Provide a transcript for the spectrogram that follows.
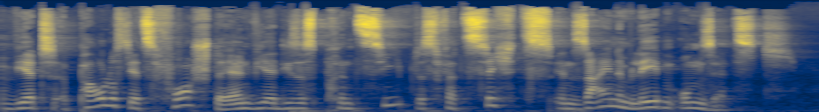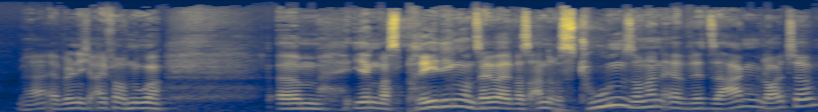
wird Paulus jetzt vorstellen, wie er dieses Prinzip des Verzichts in seinem Leben umsetzt. Ja, er will nicht einfach nur ähm, irgendwas predigen und selber etwas anderes tun, sondern er wird sagen, Leute,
